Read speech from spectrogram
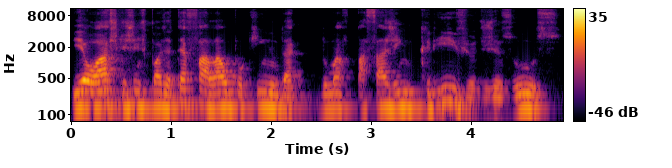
E eu acho que a gente pode até falar um pouquinho da, de uma passagem incrível de Jesus,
